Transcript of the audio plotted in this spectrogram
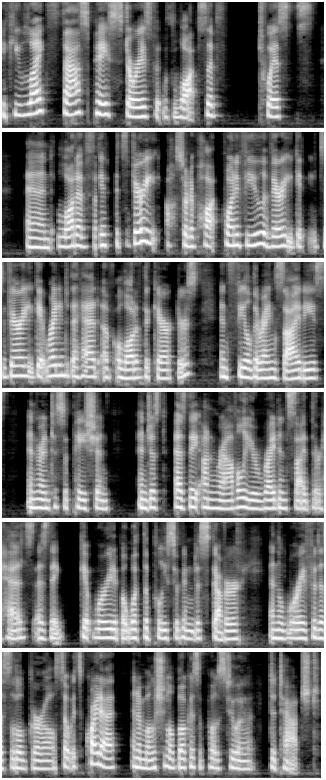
if you like fast-paced stories with lots of twists and a lot of it, it's a very uh, sort of hot point of view a very you get it's very you get right into the head of a lot of the characters and feel their anxieties and their anticipation. And just as they unravel you're right inside their heads as they get worried about what the police are going to discover and the worry for this little girl. So it's quite a an emotional book as opposed to a detached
